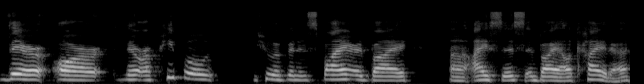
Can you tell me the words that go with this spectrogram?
there are there are people who have been inspired by uh, ISIS and by Al Qaeda,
